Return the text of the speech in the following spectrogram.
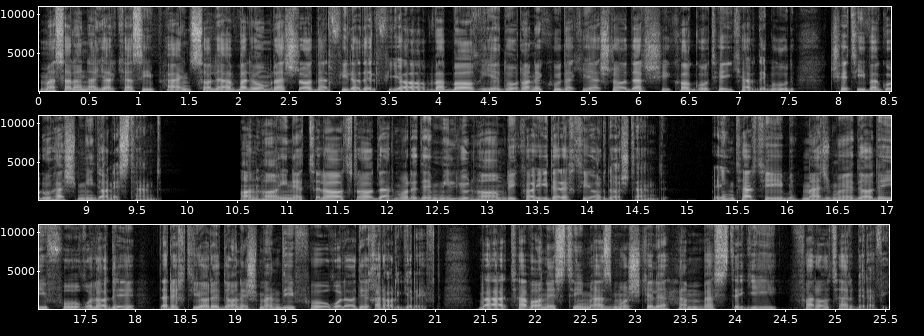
مثلا اگر کسی پنج سال اول عمرش را در فیلادلفیا و باقی دوران کودکیش را در شیکاگو طی کرده بود، چتی و گروهش می دانستند. آنها این اطلاعات را در مورد میلیون ها آمریکایی در اختیار داشتند. به این ترتیب مجموعه دادهی فوقلاده در اختیار دانشمندی فوقلاده قرار گرفت و توانستیم از مشکل همبستگی فراتر برویم.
